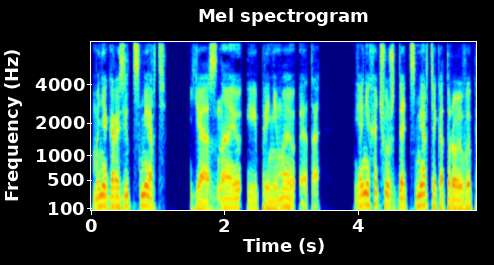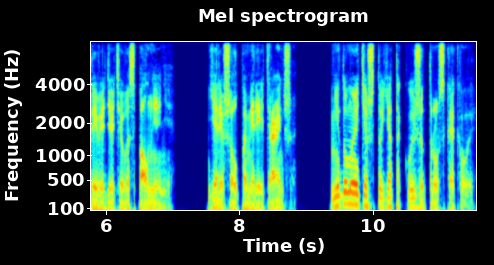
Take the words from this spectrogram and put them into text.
Мне грозит смерть. Я знаю и принимаю это. Я не хочу ждать смерти, которую вы приведете в исполнение. Я решил помереть раньше. Не думайте, что я такой же трус, как вы.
